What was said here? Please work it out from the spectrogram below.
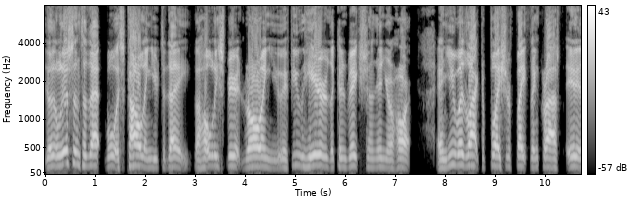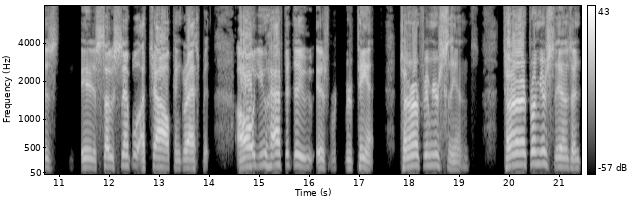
listen to that voice calling you today, the Holy Spirit drawing you. If you hear the conviction in your heart and you would like to place your faith in Christ, it is it is so simple a child can grasp it. All you have to do is re- repent, turn from your sins, turn from your sins and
